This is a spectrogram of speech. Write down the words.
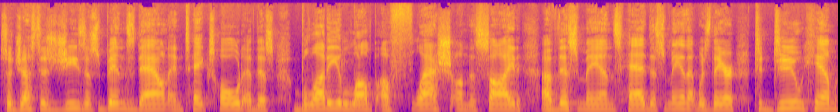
So, just as Jesus bends down and takes hold of this bloody lump of flesh on the side of this man's head, this man that was there to do him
